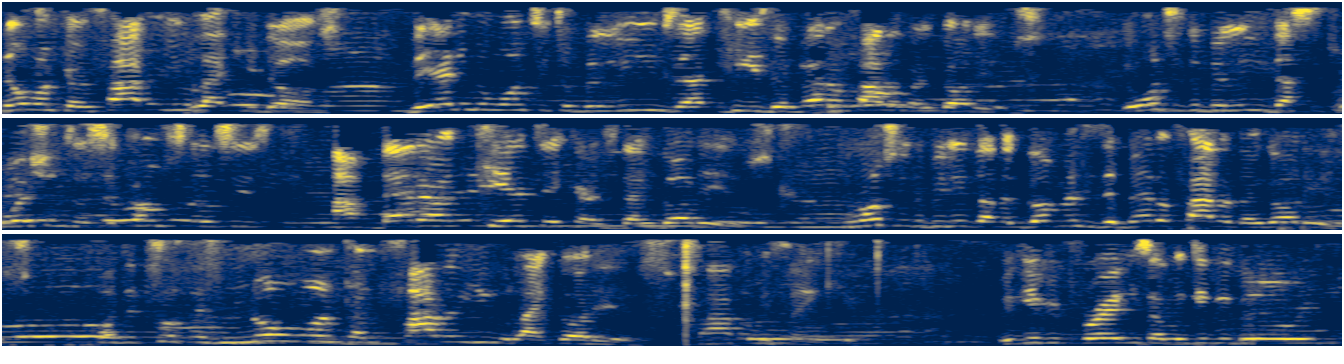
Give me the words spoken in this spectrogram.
No one can father you like He oh, does. The enemy wants you to believe that He is a better father than God is. He wants you to believe that situations and circumstances are better caretakers than God is. He wants you to believe that the government is a better father than God is. But the truth is, no one can father you like God is. Father, we thank you. We give you praise and we give you glory.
